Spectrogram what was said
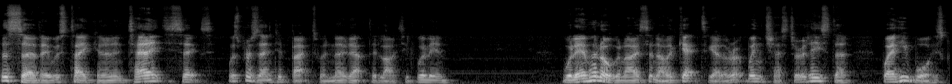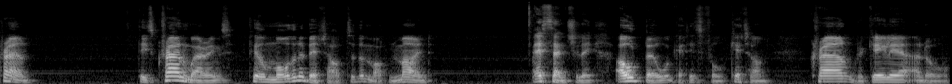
the survey was taken and in 1086 was presented back to a no doubt delighted William. William had organised another get together at Winchester at Easter, where he wore his crown. These crown wearings feel more than a bit odd to the modern mind. Essentially, old Bill would get his full kit on crown, regalia, and all,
